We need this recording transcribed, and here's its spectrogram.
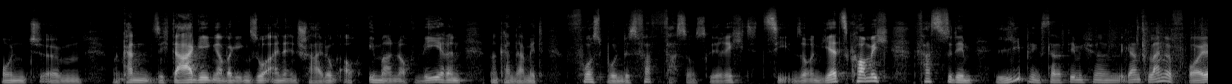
Und ähm, man kann sich dagegen, aber gegen so eine Entscheidung auch immer noch wehren. Man kann damit vors Bundesverfassungsgericht ziehen. So, und jetzt komme ich fast zu dem Lieblingsteil, auf dem ich schon ganz lange freue,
